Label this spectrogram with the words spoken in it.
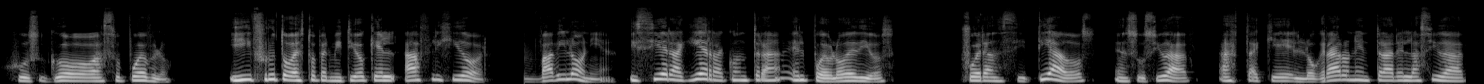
juzgó a su pueblo y fruto de esto permitió que el afligidor, Babilonia, hiciera guerra contra el pueblo de Dios, fueran sitiados en su ciudad hasta que lograron entrar en la ciudad,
